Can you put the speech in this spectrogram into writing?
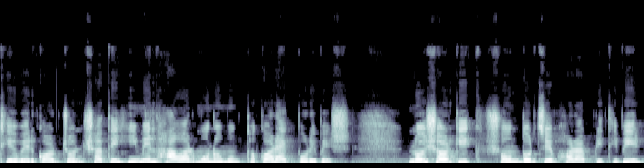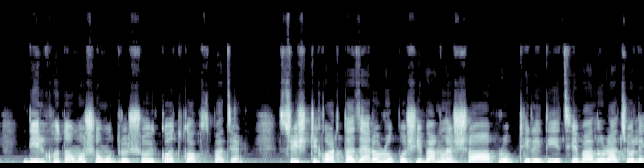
ঢেউয়ের গর্জন, সাথে হিমেল হাওয়ার মনোমুগ্ধকর এক পরিবেশ। নৈসর্গিক সৌন্দর্যে ভরা পৃথিবীর দীর্ঘতম সমুদ্র সৈকত কক্সবাজার। সৃষ্টিকর্তা যেন রূপসী বাংলার সব রূপ ঠেলে দিয়েছে বালুর আঁচলে।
